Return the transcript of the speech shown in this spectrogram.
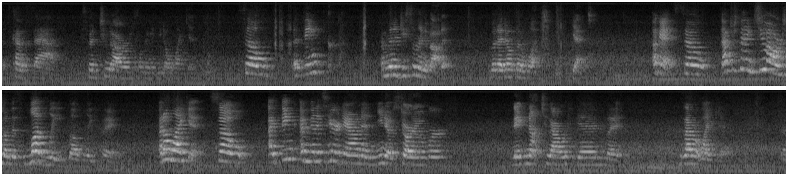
That's kind of sad. You spend two hours on something if you don't like it. So I think I'm going to do something about it, but I don't know what yet. Okay, so after spending two hours on this lovely, lovely thing, I don't like it. So I think I'm going to tear it down and, you know, start over. Maybe not two hours again, but because I don't like it. So,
